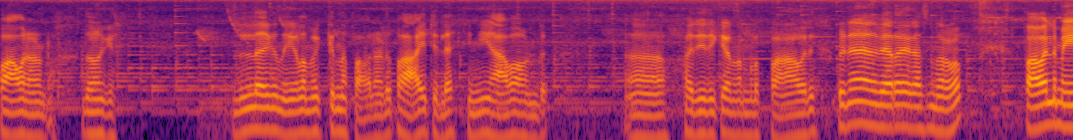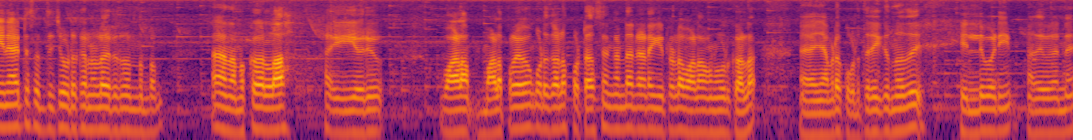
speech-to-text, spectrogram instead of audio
പാവനാണ് കേട്ടോ. ഇത് നോക്കി നല്ല നീളം വയ്ക്കുന്ന പാവലാണ് ഇപ്പോൾ ആയിട്ടില്ല ഇനി ആവാറുണ്ട് ആ നമ്മൾ പാവൽ പിന്നെ വേറെ കാശം പറയുമ്പോൾ പാവലിന് മെയിനായിട്ട് ശ്രദ്ധിച്ചു കൊടുക്കാനുള്ള ഒരു ഇതൊന്നും നമുക്കുള്ള ഈ ഒരു വളം വളപ്രയോഗം കൊടുക്കാനുള്ള പൊട്ടാസ്യം കണ്ടന്റ് അടങ്ങിയിട്ടുള്ള വളമാണ് കൊടുക്കാനുള്ള ഇവിടെ കൊടുത്തിരിക്കുന്നത് എല്ലുപടിയും അതേപോലെ തന്നെ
